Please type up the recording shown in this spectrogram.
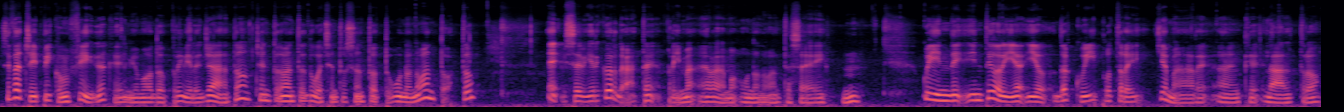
se faccio ipconfig che è il mio modo privilegiato 192.168.198 e se vi ricordate prima eravamo 1.96 mm? Quindi in teoria io da qui potrei chiamare anche l'altro.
